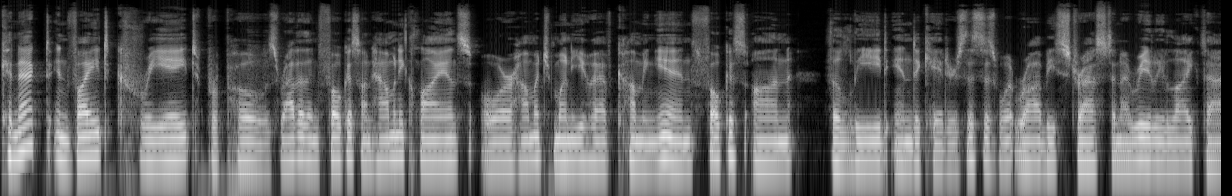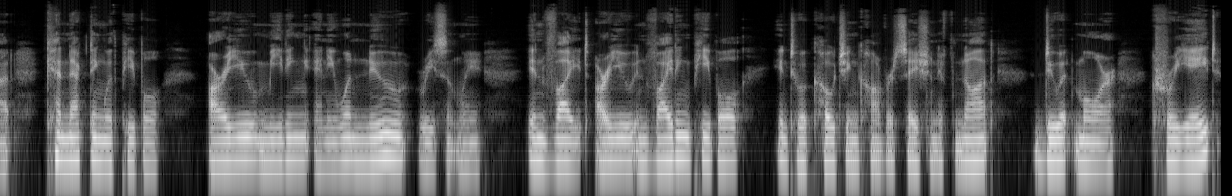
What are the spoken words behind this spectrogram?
Connect, invite, create, propose. Rather than focus on how many clients or how much money you have coming in, focus on the lead indicators. This is what Robbie stressed, and I really like that. Connecting with people. Are you meeting anyone new recently? Invite. Are you inviting people into a coaching conversation? If not, do it more. Create.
